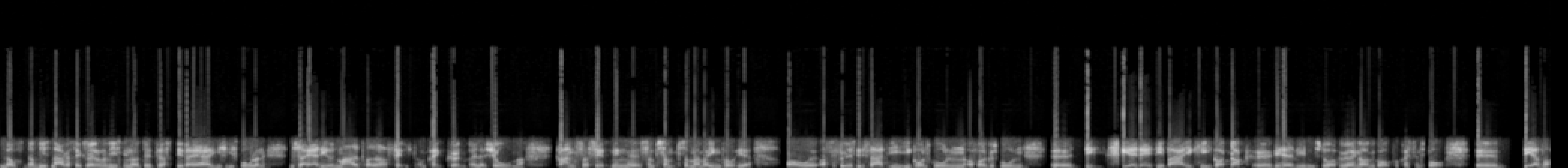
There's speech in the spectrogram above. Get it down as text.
når, når vi snakker seksuel undervisning, og det, det der er i, i skolerne, så er det jo en meget bredere felt omkring køn, relationer, grænsersætning, øh, som, som, som man var inde på her. Og, øh, og selvfølgelig skal det starte i, i grundskolen og folkeskolen. Øh, det sker i dag, det er bare ikke helt godt nok. Øh, det havde vi en stor høring om i går på Christiansborg. Øh, der, hvor,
